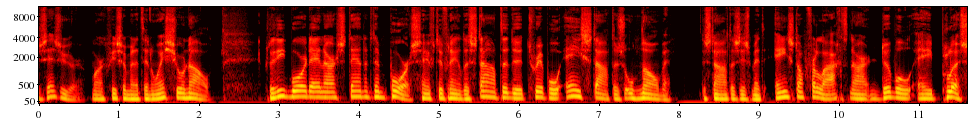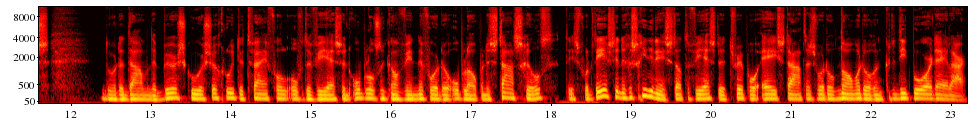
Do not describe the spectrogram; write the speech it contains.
Zes uur, Mark Visser met het NOS-journaal. Kredietbeoordelaar Standard Poor's heeft de Verenigde Staten de AAA-status ontnomen. De status is met één stap verlaagd naar AA+. Door de dalende beurskoersen groeit de twijfel of de VS een oplossing kan vinden voor de oplopende staatsschuld. Het is voor het eerst in de geschiedenis dat de VS de AAA-status wordt ontnomen door een kredietbeoordelaar.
